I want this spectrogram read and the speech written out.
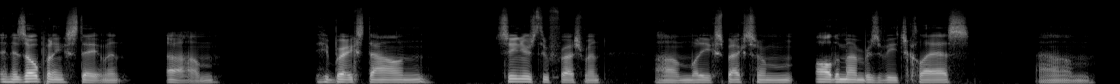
in his opening statement, um, he breaks down seniors through freshmen, um, what he expects from all the members of each class, um,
